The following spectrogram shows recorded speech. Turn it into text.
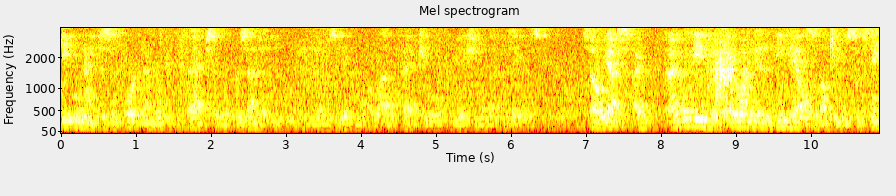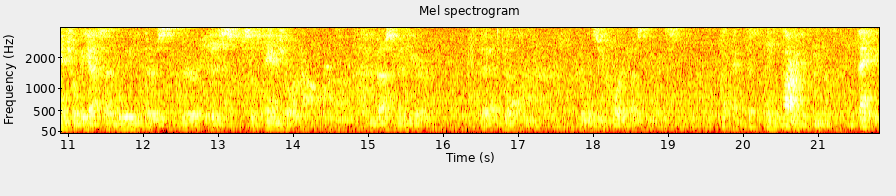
equally as important, I looked at the facts that were presented, was given a lot of factual information and affidavits. So, yes, I, I believe that, I don't want to get into details about the substantial, but yes, I believe that there's, there is substantial uh, investment here that, um, that would support rights. Okay, just, all right, thank you.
